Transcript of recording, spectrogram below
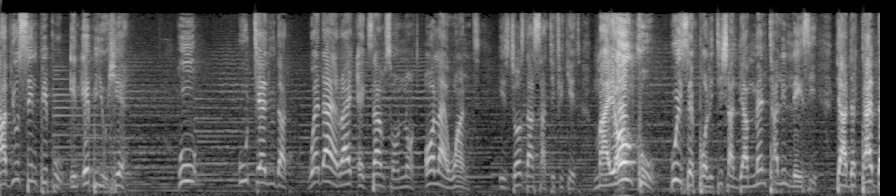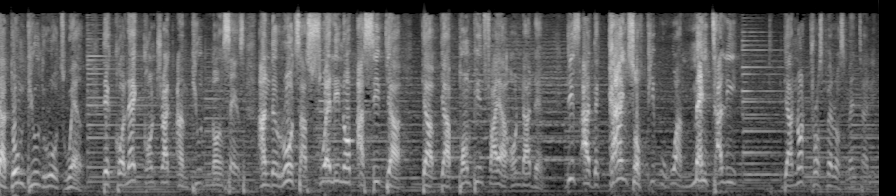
have you seen people in ABU here who who tell you that whether I write exams or not all I want is just that certificate? My uncle who is a politician they are mentally lazy. They are the type that don't build roads well. They collect contract and build nonsense and the roads are swelling up as if they are they are, they are pumping fire under them. These are the kinds of people who are mentally they are not prosperous mentally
